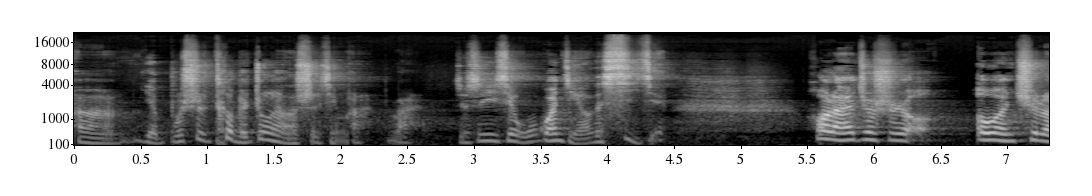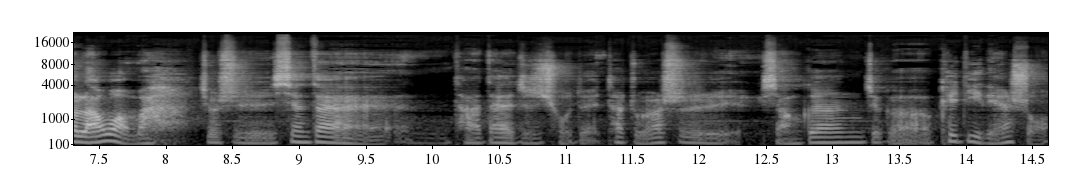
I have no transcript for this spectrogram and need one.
呃，也不是特别重要的事情嘛，对吧？只是一些无关紧要的细节。后来就是欧文去了篮网嘛，就是现在他带的这支球队，他主要是想跟这个 KD 联手。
